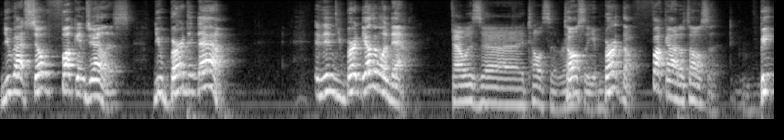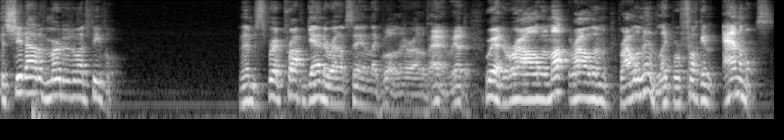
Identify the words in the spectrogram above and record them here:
You got so fucking jealous, you burnt it down. And then you burnt the other one down. That was uh, Tulsa, right? Tulsa. You burnt the fuck out of Tulsa. Beat the shit out of, murdered a bunch of people. And then spread propaganda around saying like, well, they're out of hand. We had to we had to rile them up, rile them, rile them in like we're fucking animals.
